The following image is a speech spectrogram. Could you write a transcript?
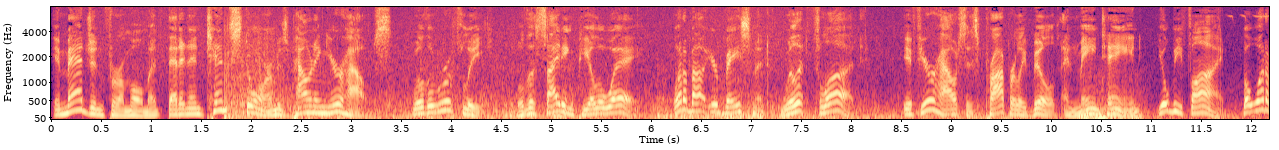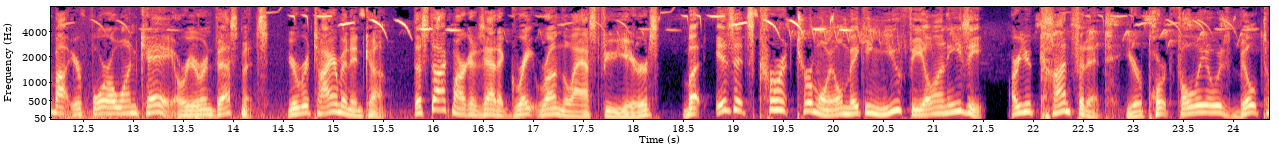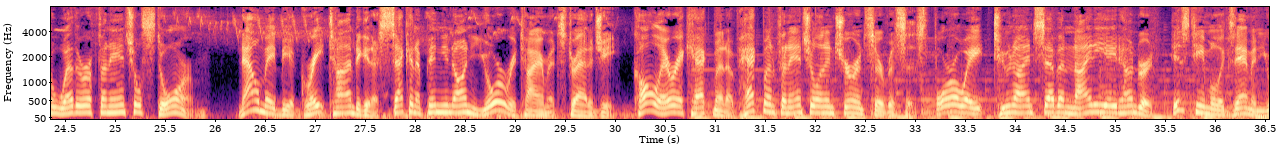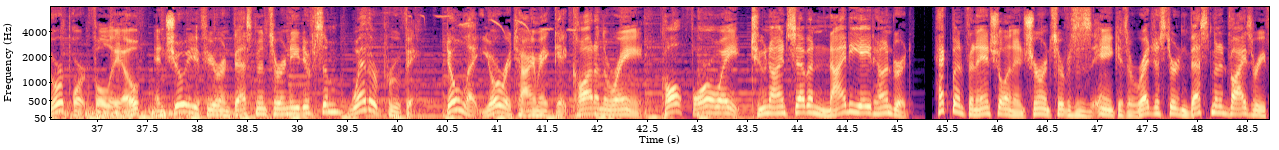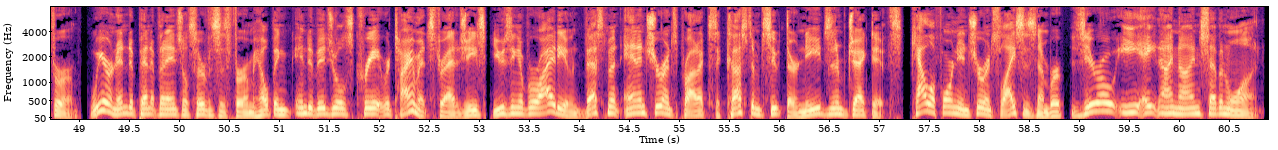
Imagine for a moment that an intense storm is pounding your house. Will the roof leak? Will the siding peel away? What about your basement? Will it flood? If your house is properly built and maintained, you'll be fine. But what about your 401k or your investments, your retirement income? The stock market has had a great run the last few years, but is its current turmoil making you feel uneasy? Are you confident your portfolio is built to weather a financial storm? Now may be a great time to get a second opinion on your retirement strategy. Call Eric Heckman of Heckman Financial and Insurance Services, 408 297 9800. His team will examine your portfolio and show you if your investments are in need of some weatherproofing. Don't let your retirement get caught in the rain. Call 408 297 9800. Heckman Financial and Insurance Services Inc. is a registered investment advisory firm. We are an independent financial services firm helping individuals create retirement strategies using a variety of investment and insurance products to custom suit their needs and objectives. California Insurance License Number 0E89971.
